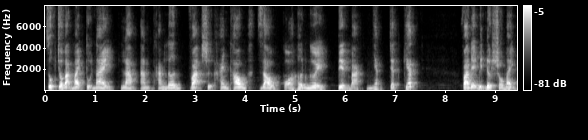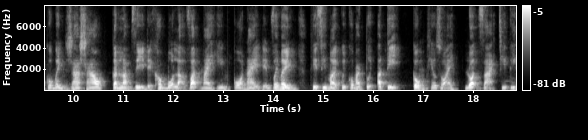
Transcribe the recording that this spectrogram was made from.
giúp cho bạn mệnh tuổi này làm ăn thắng lớn, vạn sự hanh thông, giàu có hơn người, tiền bạc nhắc chật két. Và để biết được số mệnh của mình ra sao, cần làm gì để không bộ lỡ vận may hiếm có này đến với mình, thì xin mời quý cô bác tuổi Ất Tỵ cùng theo dõi luận giải chi tiết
